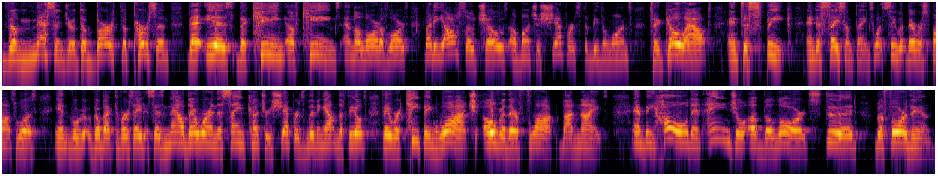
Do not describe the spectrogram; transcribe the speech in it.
the messenger, the birth, the person that is the King of kings and the Lord of lords. But he also chose a bunch of shepherds to be the ones to go out and to speak and to say some things. Let's see what their response was. And we'll go back to verse 8. It says, Now there were in the same country shepherds living out in the fields. They were keeping watch over their flock by night. And behold, an angel of the Lord stood before them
